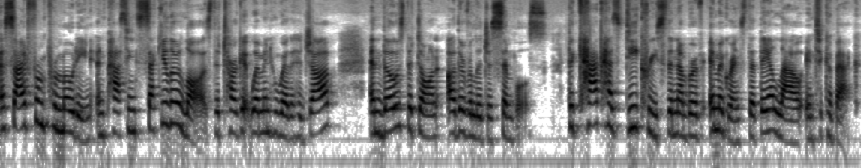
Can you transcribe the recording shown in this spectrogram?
Aside from promoting and passing secular laws that target women who wear the hijab and those that don other religious symbols, the CAQ has decreased the number of immigrants that they allow into Quebec,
